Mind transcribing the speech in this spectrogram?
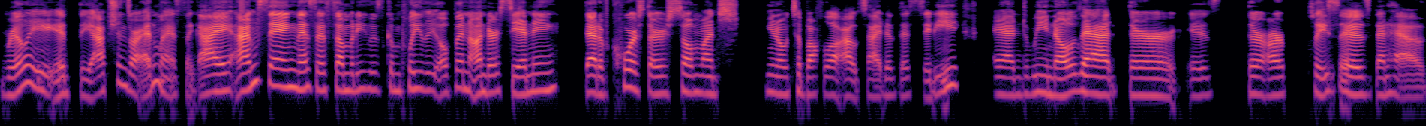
really, it, the options are endless. Like I, I'm saying this as somebody who's completely open, understanding that, of course, there's so much, you know, to Buffalo outside of the city, and we know that there is there are places that have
